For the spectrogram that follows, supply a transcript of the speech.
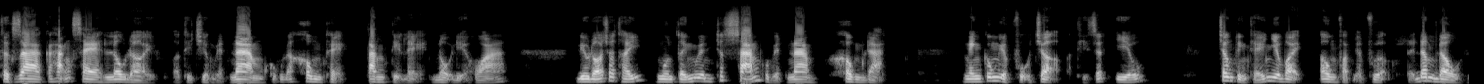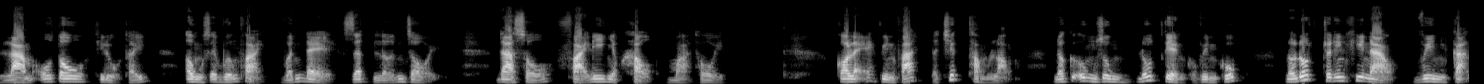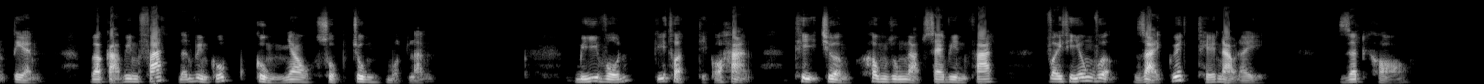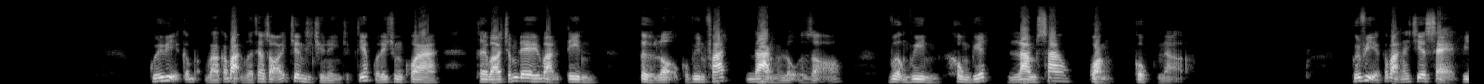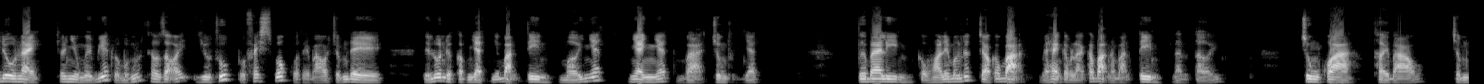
Thực ra các hãng xe lâu đời ở thị trường Việt Nam cũng đã không thể tăng tỷ lệ nội địa hóa. Điều đó cho thấy nguồn tài nguyên chất xám của Việt Nam không đạt. Ngành công nghiệp phụ trợ thì rất yếu. Trong tình thế như vậy, ông Phạm Nhật Vượng lại đâm đầu làm ô tô thì đủ thấy ông sẽ vướng phải vấn đề rất lớn rồi. Đa số phải đi nhập khẩu mà thôi. Có lẽ VinFast là chiếc thòng lọng, nó cứ ung dung đốt tiền của Vingroup, nó đốt cho đến khi nào Vin cạn tiền, và cả VinFast lẫn Vingroup cùng nhau sụp chung một lần. Bí vốn, kỹ thuật thì có hạn, thị trường không dung nạp xe VinFast, vậy thì ông Vượng giải quyết thế nào đây? Rất khó. Quý vị và các bạn vừa theo dõi chương trình truyền hình trực tiếp của Lê Trung Khoa, Thời báo chấm với bản tin Tử lộ của VinFast đang lộ rõ, Vượng Vin không biết làm sao quẳng cục nợ. Quý vị và các bạn hãy chia sẻ video này cho nhiều người biết và bấm nút theo dõi YouTube và Facebook của Thời báo chấm để luôn được cập nhật những bản tin mới nhất, nhanh nhất và trung thực nhất. Từ Berlin, Cộng hòa Liên bang Đức chào các bạn và hẹn gặp lại các bạn ở bản tin lần tới. Trung Khoa Thời báo chấm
